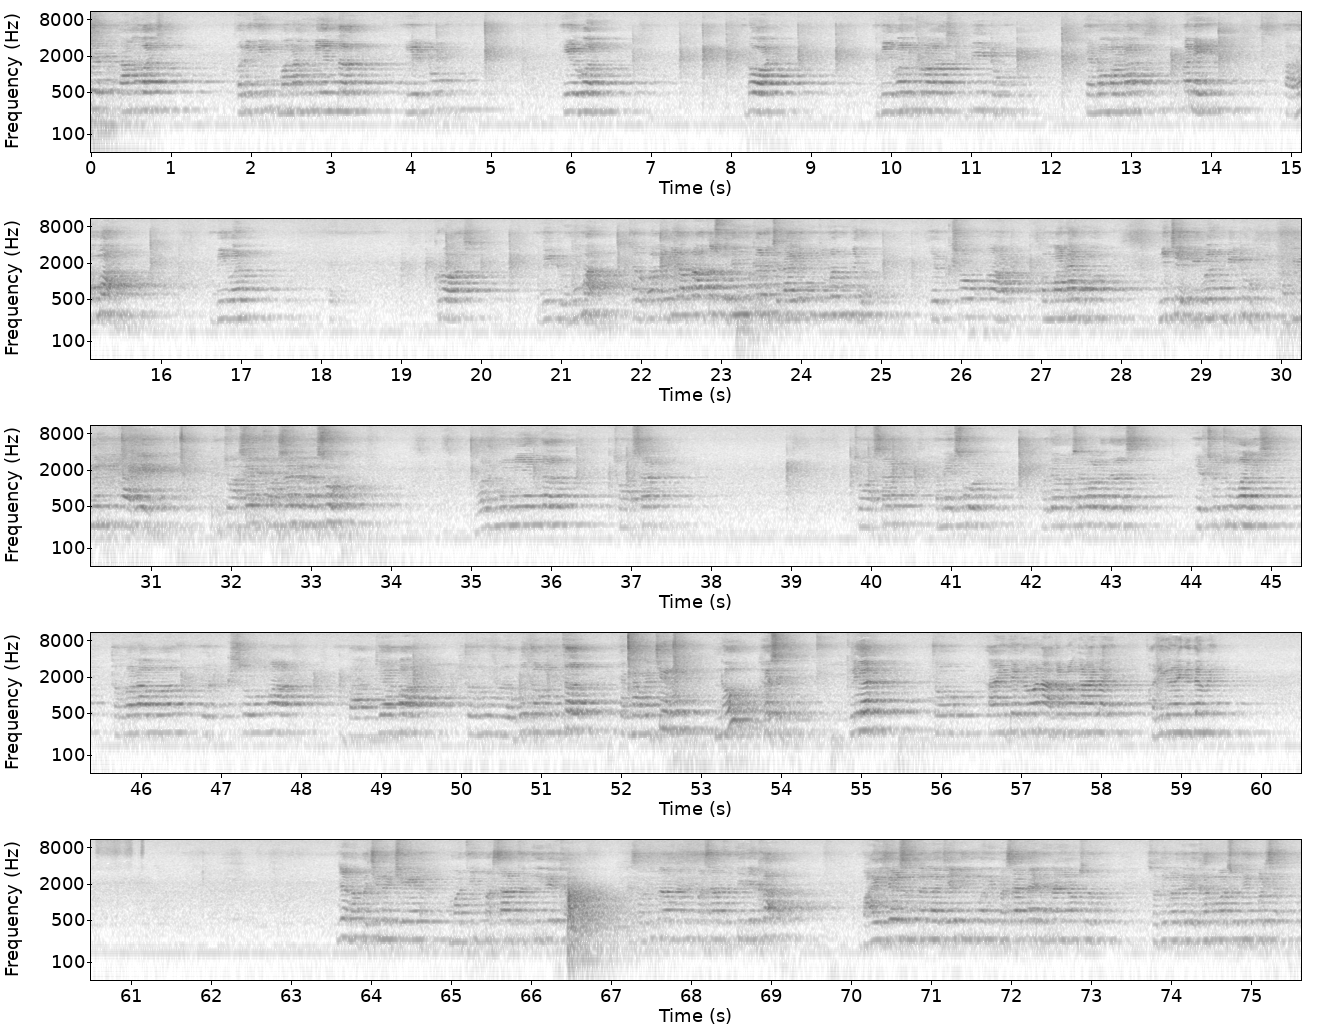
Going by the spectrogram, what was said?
છે, કામવાજ. ફરીથી માનાંકની અંદર A two, A one dot, B one cross, B two એનો માનાંક અને આનો માન બી વન ક્રોસ, બી ટુનું માન. ચલો ઓલરેડી આપણે આ તો શોધી મૂકેલું છે, ડાયરેક્ટ કિંમત મૂકી દો એકસો આઠ માનાંકમાં નીચે B one, B two b1 b2 છે ચોસઠ ચોસઠ અને સોળ વર્ગમૂળની અંદર ચોસઠ ચોસઠ અને સોળ બધાનો સરવાળો દસ એકસો ચુમ્માલીસ તો બરાબર એકસો ભાગ્યા બાર તો લઘુત્તમ અંતર એમના વચ્ચેનું નવ હશે ક્લિયર તો આ રીતે કરવાના. આગળ પણ ગણાયેલા ફરી ગણાવી દીધા મેં. જેના પછીનું છે, માંથી પસાર થતી રેખા. સૌથી પહેલા પસાર થતી રેખા. વાયઝેડ સમતલના જે બિંદુમાંથી પસાર થાય તેના નામ શોધો. સૌથી પહેલા તો રેખા તમારે શોધવી પડશે.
